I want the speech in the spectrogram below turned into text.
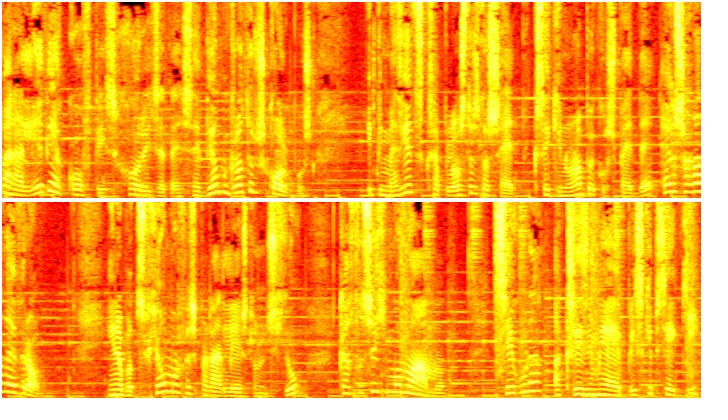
Παραλία Διακόφτης χωρίζεται σε δύο μικρότερους κόλπους. Οι τιμές για τις ξαπλώστρες στο σετ ξεκινούν από 25 έως 40 ευρώ. Είναι από τις πιο όμορφες παραλίες του νησιού, καθώς έχει μόνο άμμο. Σίγουρα αξίζει μια επίσκεψη εκεί.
